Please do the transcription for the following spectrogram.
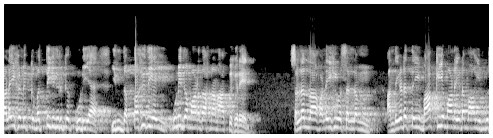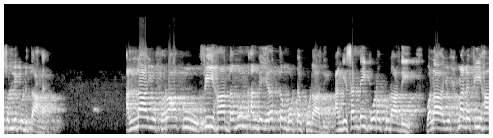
மலைகளுக்கு மத்தியில் இருக்கக்கூடிய இந்த பகுதியை புனிதமானதாக நான் ஆக்குகிறேன். சல்லல்லாஹ் அலைஹி வசல்லம் அந்த இடத்தை பாக்கியமான இடமா என்று சொல்லி கொடுத்தாங்க. அல்லாயு ஹொராக்கு ஃபீஹா தமுன் அங்கே இரத்தம் போட்டக்கூடாது அங்கே சண்டை போடக்கூடாது. வலா யுஹ்மல ஃபீஹா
